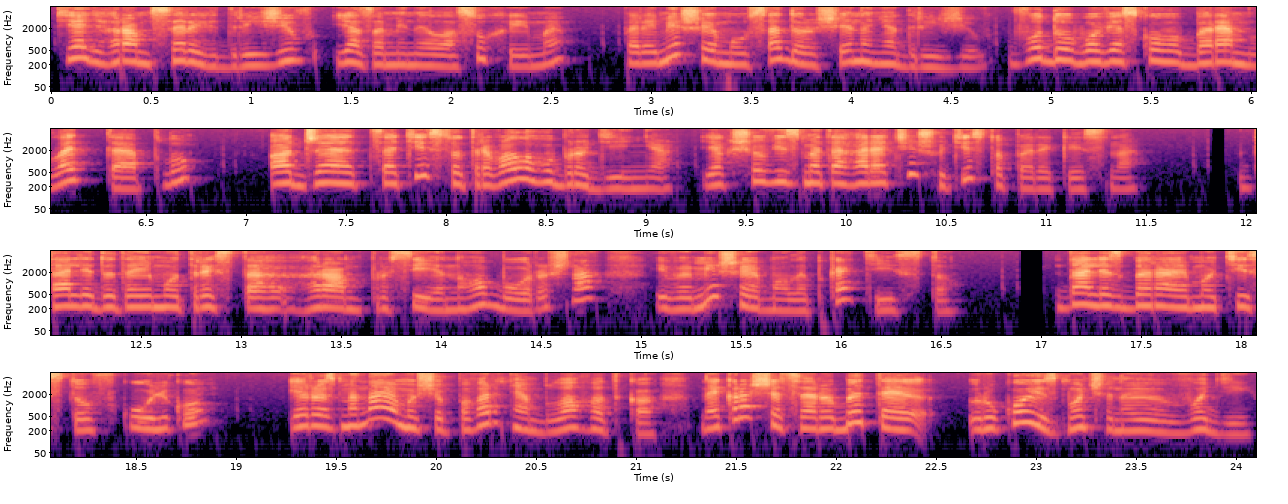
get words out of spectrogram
5 г сирих дріжджів, я замінила сухими. Перемішуємо усе до розчинення дріжджів. Воду обов'язково беремо ледь теплу, адже це тісто тривалого бродіння. Якщо візьмете гарячішу, тісто перекисне. Далі додаємо 300 г просіяного борошна і вимішуємо липке тісто. Далі збираємо тісто в кульку і розминаємо, щоб поверхня була гладка. Найкраще це робити рукою змоченою в воді.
